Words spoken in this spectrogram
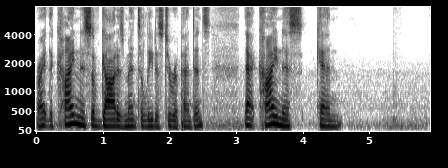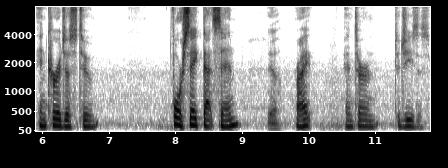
right? The kindness of God is meant to lead us to repentance. That kindness can encourage us to forsake that sin, Yeah. right? And turn to Jesus.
